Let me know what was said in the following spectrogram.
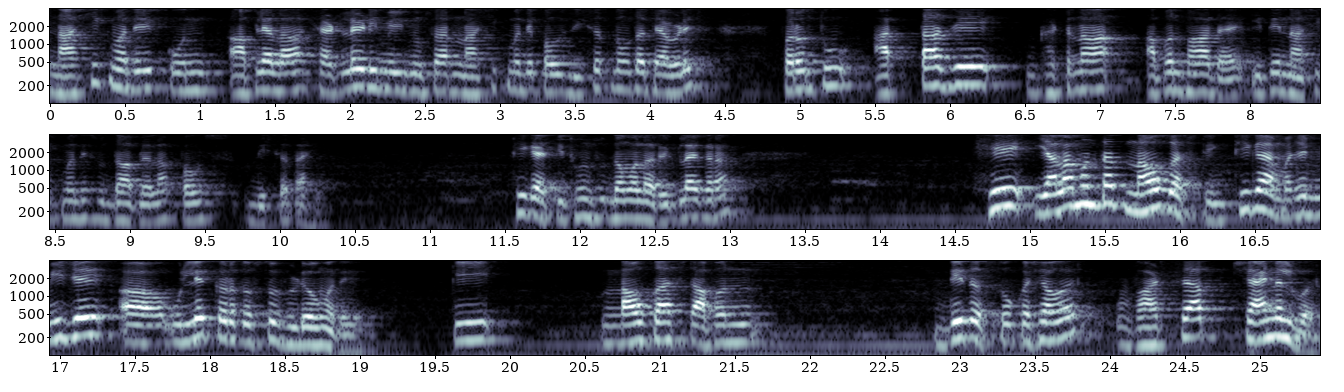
नाशिकमध्ये कोण आपल्याला सॅटेलाईट इमेजनुसार नाशिकमध्ये पाऊस दिसत नव्हता त्यावेळेस परंतु आत्ता जे घटना आपण पाहत आहे इथे नाशिकमध्ये सुद्धा आपल्याला पाऊस दिसत आहे. ठीक आहे तिथून सुद्धा मला रिप्लाय करा. हे याला म्हणतात नाव कास्टिंग ठीक आहे म्हणजे मी जे उल्लेख करत असतो व्हिडिओमध्ये की नाव कास्ट आपण देत असतो कशावर? व्हॉट्सॲप चॅनलवर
